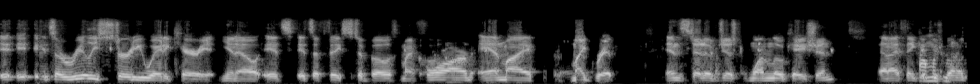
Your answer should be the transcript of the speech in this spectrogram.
it, it, it's a really sturdy way to carry it. You know, it's it's affixed to both my forearm and my my grip instead of just one location. And I think How if you're going to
